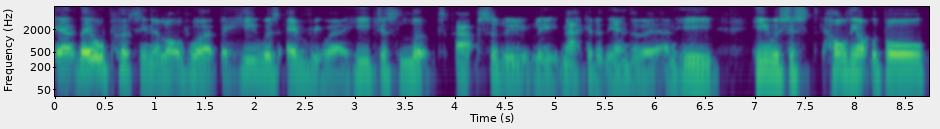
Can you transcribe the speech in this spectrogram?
yeah, they all put in a lot of work, but he was everywhere. He just looked absolutely knackered at the end of it, and he he was just holding up the ball.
